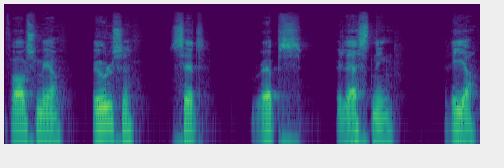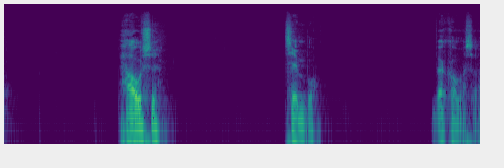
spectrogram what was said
for at opsummere, øvelse, sæt, reps, belastning, riger, pause, tempo. Hvad kommer så?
